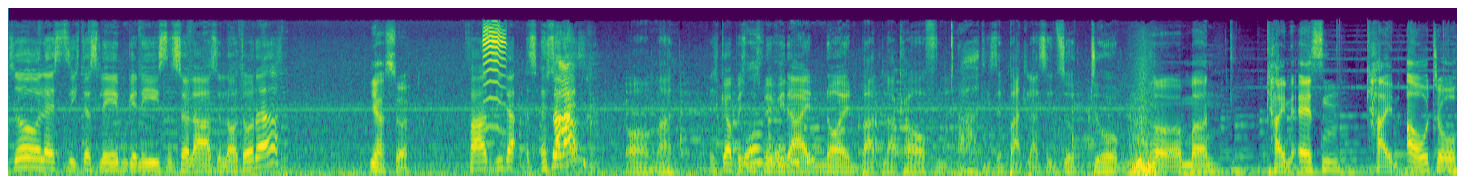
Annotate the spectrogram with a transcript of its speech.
So lässt sich das Leben genießen, Sir Lancelot, oder? Ja, Sir. Fahren Sie da... Sir Lan- Oh Mann. Ich glaube, ich muss mir wieder einen neuen Butler kaufen. Ah, diese Butler sind so dumm. Oh Mann. Kein Essen, kein Auto,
